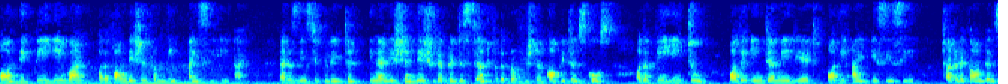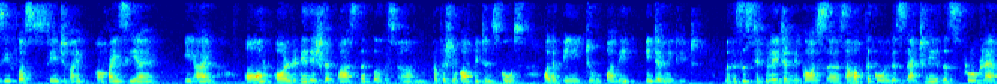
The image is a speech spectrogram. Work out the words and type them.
or the PE1 or the foundation from the ICAI. That is being stipulated. In addition, they should have registered for the Professional Competence Course or the PE2 or the Intermediate or the IPCC Chartered Accountancy first stage of, I, of ICAI or already they should have passed the um, Professional Competence Course or the PE2 or the Intermediate. But this is stipulated because uh, some of the this actually this program,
